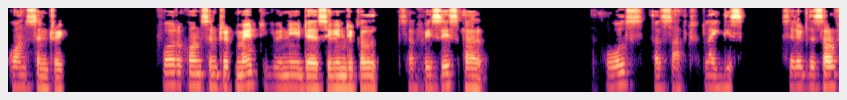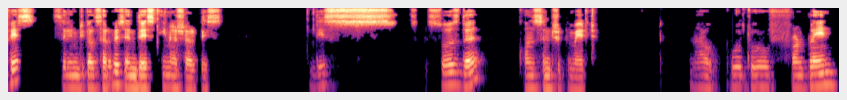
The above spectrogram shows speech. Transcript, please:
concentric. For concentric mate you need a cylindrical surfaces or holes or shaft like this. Select the surface cylindrical surface and this inner surface. This shows the concentric mate. Now go to front plane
